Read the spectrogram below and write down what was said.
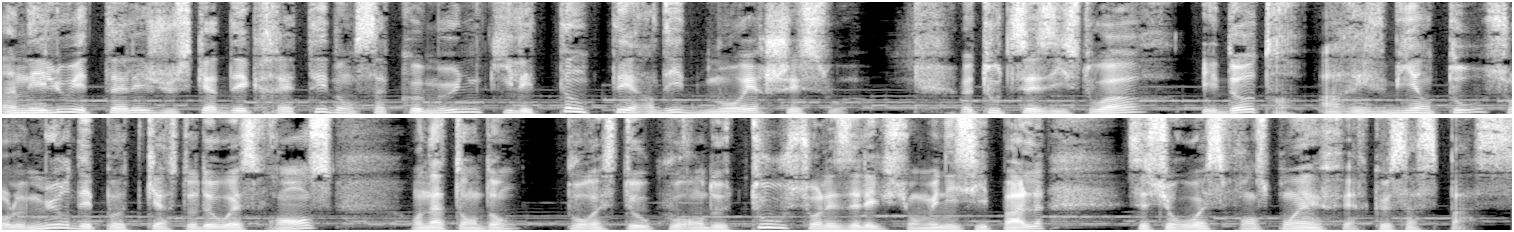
un élu est allé jusqu'à décréter dans sa commune qu'il est interdit de mourir chez soi. Toutes ces histoires, et d'autres, arrivent bientôt sur le mur des podcasts de West France. En attendant, pour rester au courant de tout sur les élections municipales, c'est sur westfrance.fr que ça se passe.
